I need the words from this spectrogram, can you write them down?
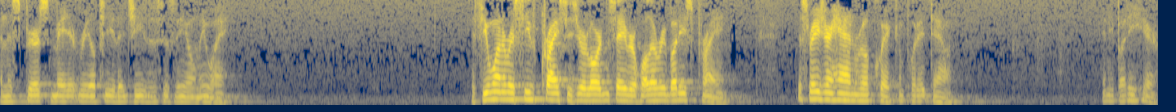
And the Spirit's made it real to you that Jesus is the only way. If you want to receive Christ as your Lord and Savior while everybody's praying, just raise your hand real quick and put it down. Anybody here?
